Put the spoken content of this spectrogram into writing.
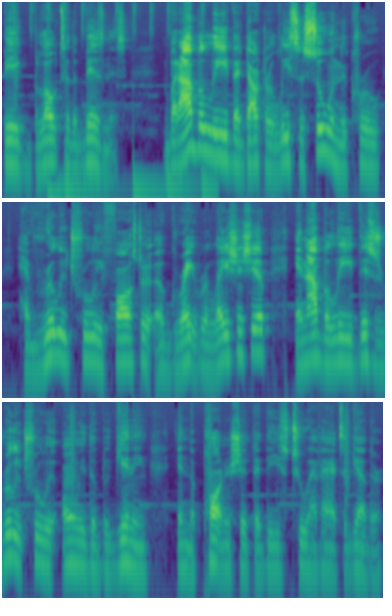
big blow to the business. But I believe that Dr. Lisa Su and the crew have really truly fostered a great relationship and I believe this is really truly only the beginning in the partnership that these two have had together.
